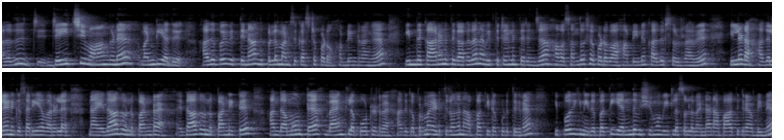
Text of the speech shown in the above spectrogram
அதாவது ஜெ- ஜெயிச்சு வாங்கின வண்டி அது. அது போய் வித்தினா அந்த பிள்ளை மனசு கஷ்டப்படும் அப்படின்றாங்க. இந்த காரணத்துக்காக தான் நான் வித்துட்டேன்னு தெரிஞ்சா அவள் சந்தோஷப்படுவா அப்படின்னு கதிர் சொல்கிறாரு இல்லைடா அதெல்லாம் எனக்கு சரியாக வரல. நான் ஏதாவது ஒன்று பண்ணுறேன் ஏதாவது ஒன்று பண்ணிவிட்டு அந்த அமௌண்ட்டை பேங்க்கில் போட்டுடுறேன். அதுக்கப்புறமா எடுத்துகிட்டு வந்து நான் அப்பா கிட்ட கொடுத்துக்கிறேன். இப்போதைக்கு நீ இதை பற்றி எந்த விஷயமும் வீட்டில் சொல்ல வேண்டாம் நான் பார்த்துக்கிறேன் அப்படின்னு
